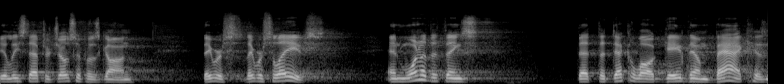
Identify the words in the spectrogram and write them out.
At least after Joseph was gone, they were, they were slaves. And one of the things that the Decalogue gave them back, as,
